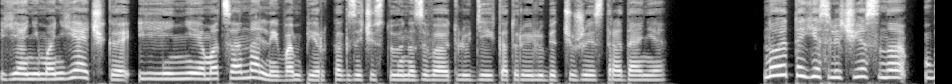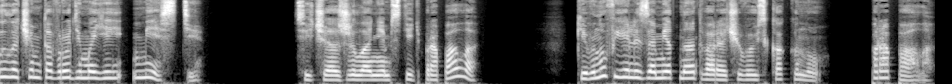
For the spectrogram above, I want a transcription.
Я не маньячка и не эмоциональный вампир, как зачастую называют людей, которые любят чужие страдания. Но это, если честно, было чем-то вроде моей мести. Сейчас желание мстить пропало?» Кивнув, еле заметно отворачиваюсь к окну. Пропало.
